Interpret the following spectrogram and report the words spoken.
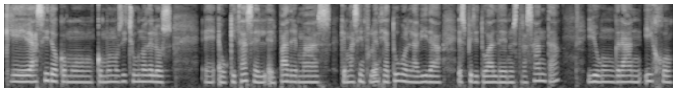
que ha sido como, como hemos dicho uno de los eh, o quizás el, el padre más que más influencia tuvo en la vida espiritual de nuestra santa y un gran hijo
